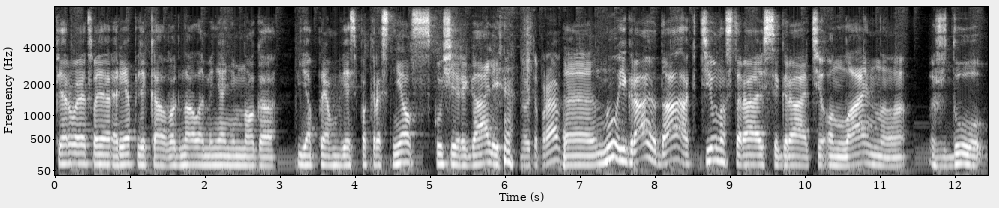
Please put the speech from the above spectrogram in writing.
Первая твоя реплика вогнала меня немного я прям весь покраснел с кучей регалий. Ну, это правда? Э, ну, играю, да, активно стараюсь играть онлайн. Э, жду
